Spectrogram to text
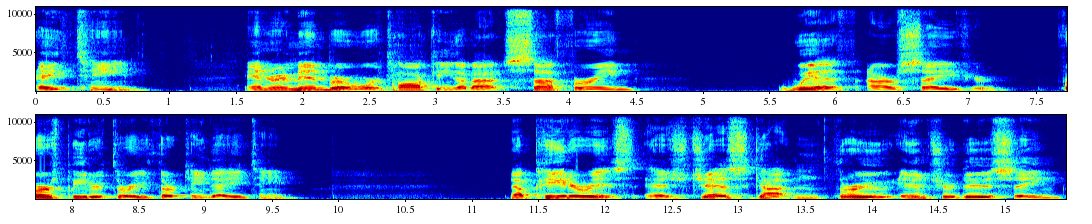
18. And remember, we're talking about suffering with our Savior. 1 Peter 3 13 to 18. Now, Peter is, has just gotten through introducing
